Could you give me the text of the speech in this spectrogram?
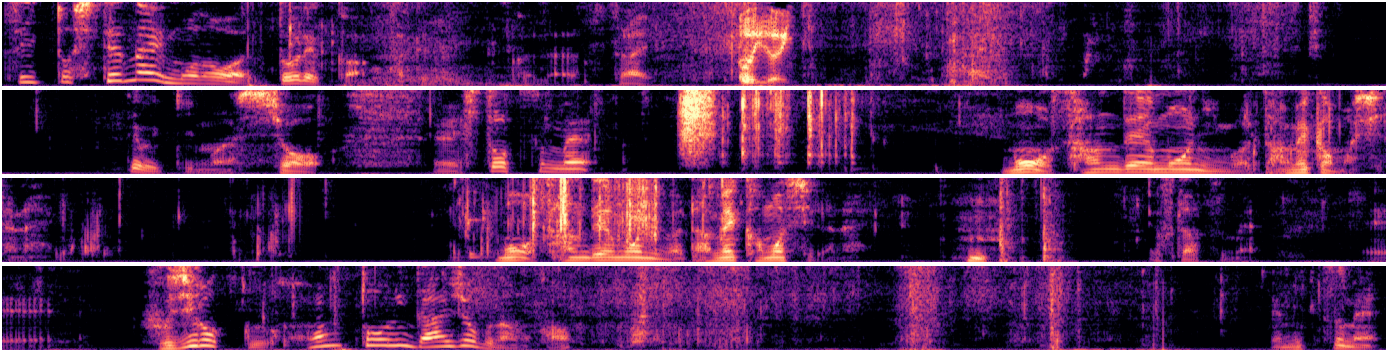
ツイートしてないものはどれか当ててください。おいおい。では行きましょう。えー一つ目。もうサンデーモーニングはダメかもしれない。もうサンデーモーニングはダメかもしれない。うん二つ目。フジロック本当に大丈夫なのか？で三つ目。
